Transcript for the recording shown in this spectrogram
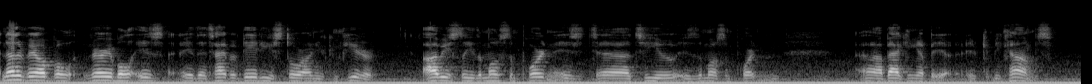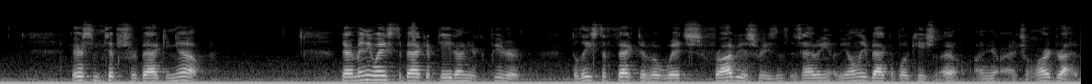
Another variable, variable is uh, the type of data you store on your computer obviously the most important is uh, to you is the most important uh, backing up it, it becomes. Here are some tips for backing up. There are many ways to back up data on your computer. The least effective of which, for obvious reasons, is having the only backup location uh, on your actual hard drive.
